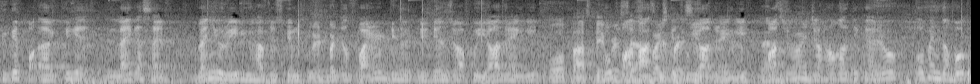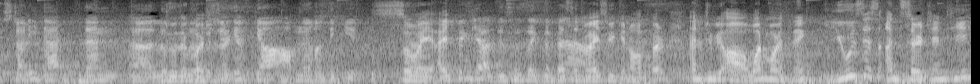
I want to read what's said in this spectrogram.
क्योंकि uh, क्योंकि like I said, when you read you have to skim through it, but the final de- details जो आपको याद रहेंगी वो past वो papers past से- papers के थ्रू से। याद रहेंगी पास्ट पेपर में जहाँ गलती कर रहे हो open the book, study that, then uh, look Do the through the question question कि. क्या आपने गलती की है. So wait, I think yeah, this is like the best Yeah. advice we can offer. And to be uh, one more thing, use this uncertainty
